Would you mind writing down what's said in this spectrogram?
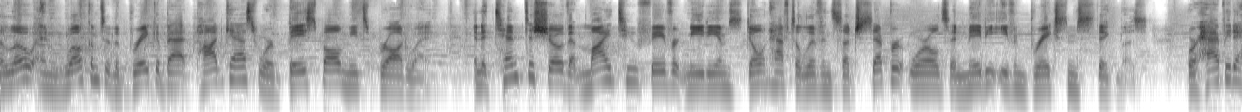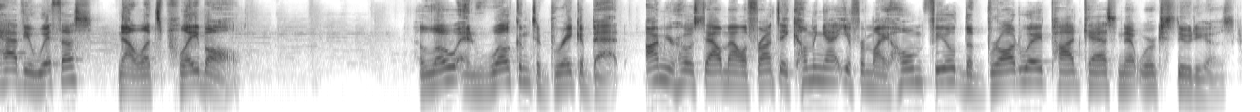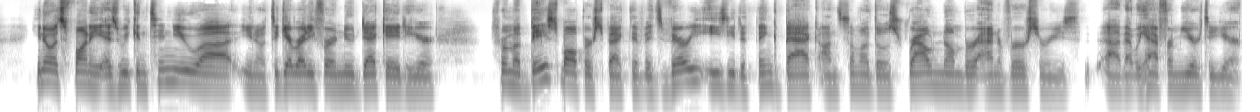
Hello, and welcome to the Break a Bat podcast where baseball meets Broadway. An attempt to show that my two favorite mediums don't have to live in such separate worlds and maybe even break some stigmas. We're happy to have you with us. Now let's play ball. Hello, and welcome to Break a Bat. I'm your host, Al Malafronte, coming at you from my home field, the Broadway Podcast Network studios. You know, it's funny as we continue, uh, you know, to get ready for a new decade here. From a baseball perspective, it's very easy to think back on some of those round number anniversaries uh, that we have from year to year.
